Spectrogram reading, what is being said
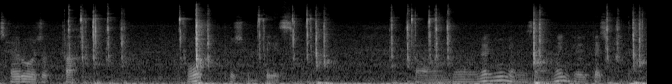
자유로워졌다고 보시면 되겠습니다. 자, 오늘은 영상은 여기까지입니다.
